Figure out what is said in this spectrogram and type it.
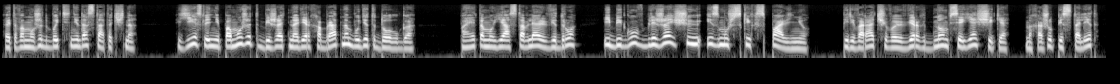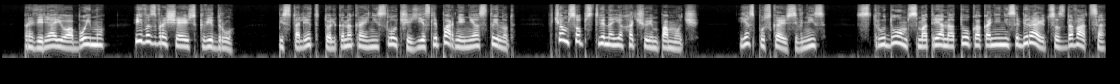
этого может быть недостаточно. Если не поможет, бежать наверх-обратно будет долго. Поэтому я оставляю ведро и бегу в ближайшую из мужских спальню. Переворачиваю вверх дном все ящики, нахожу пистолет, проверяю обойму и возвращаюсь к ведру. Пистолет только на крайний случай, если парни не остынут. В чем, собственно, я хочу им помочь? Я спускаюсь вниз, с трудом смотря на то, как они не собираются сдаваться,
